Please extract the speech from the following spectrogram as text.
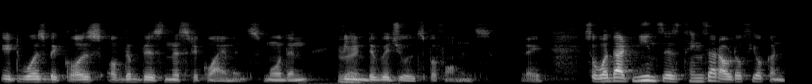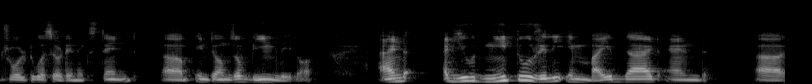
It was because of the business requirements more than the right. individual's performance right? So what that means is things are out of your control to a certain extent um, in terms of being laid off. And and you need to really imbibe that and uh,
